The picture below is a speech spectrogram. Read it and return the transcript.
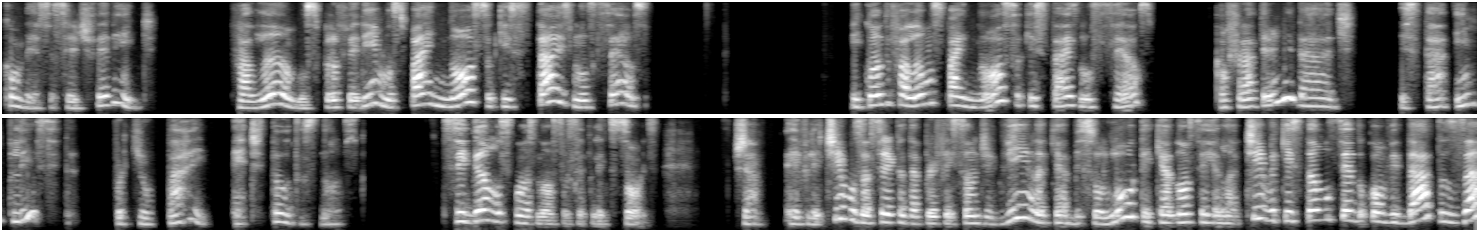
começa a ser diferente. Falamos, proferimos, Pai nosso que estais nos céus. E quando falamos Pai nosso que estais nos céus, a fraternidade está implícita, porque o Pai é de todos nós. Sigamos com as nossas reflexões. Já refletimos acerca da perfeição divina, que é absoluta e que a nossa é relativa, e que estamos sendo convidados a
